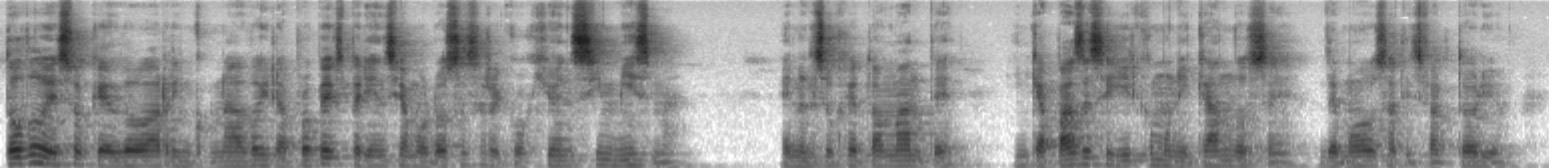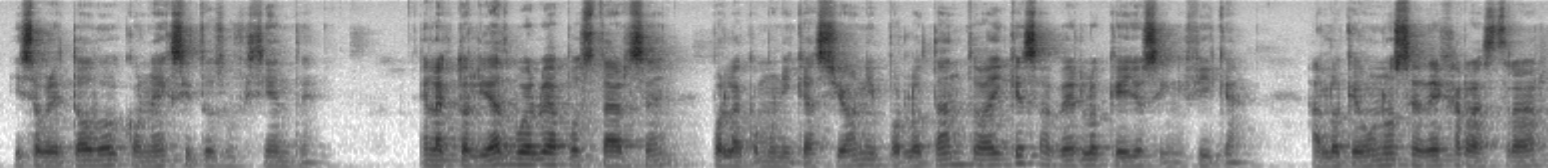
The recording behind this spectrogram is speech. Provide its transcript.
todo eso quedó arrinconado y la propia experiencia amorosa se recogió en sí misma, en el sujeto amante, incapaz de seguir comunicándose de modo satisfactorio y sobre todo con éxito suficiente. En la actualidad vuelve a apostarse por la comunicación y por lo tanto hay que saber lo que ello significa, a lo que uno se deja arrastrar,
